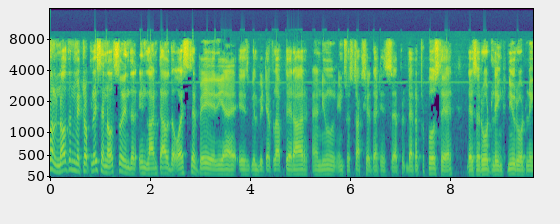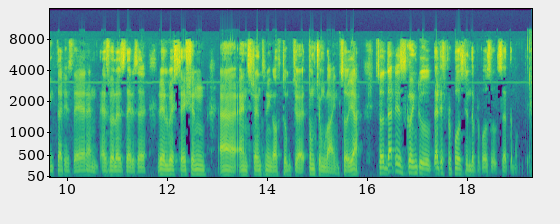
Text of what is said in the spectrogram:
Well, northern metropolis and also in the in Lantau, the Oyster Bay area is will be developed. There are a new infrastructure that is uh, that are proposed there. There's a road link, new road link that is there, and as well as there is a railway station uh, and strengthening of Tung, Tung Chung line. So yeah, so that is going to that is proposed in the proposals at the moment. Yeah,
